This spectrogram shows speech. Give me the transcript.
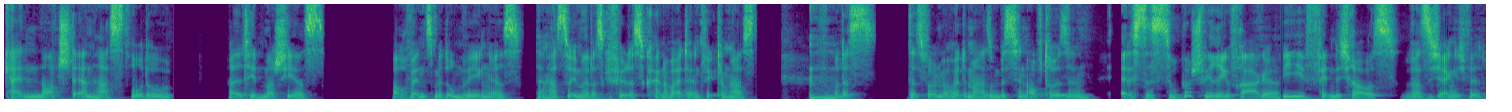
keinen Nordstern hast, wo du halt hinmarschierst, auch wenn es mit Umwegen ist, dann hast du immer das Gefühl, dass du keine Weiterentwicklung hast. Mhm. Und das, das wollen wir heute mal so ein bisschen aufdröseln. Es ist eine super schwierige Frage. Wie finde ich raus, was ich eigentlich will?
